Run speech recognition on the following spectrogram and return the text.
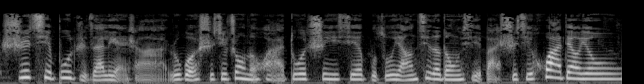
湿气不止在脸上啊！如果湿气重的话，多吃一些补足阳气的东西，把湿气化掉哟。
